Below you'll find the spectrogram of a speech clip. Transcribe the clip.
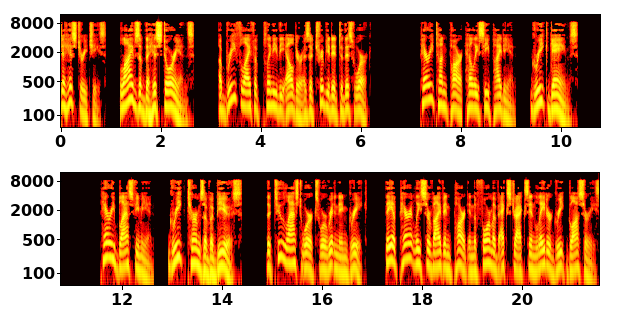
De Historicis, Lives of the Historians, a brief life of Pliny the Elder is attributed to this work. Peri ton par Greek games. Peri blasphemion Greek terms of abuse. The two last works were written in Greek. They apparently survive in part in the form of extracts in later Greek glossaries.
